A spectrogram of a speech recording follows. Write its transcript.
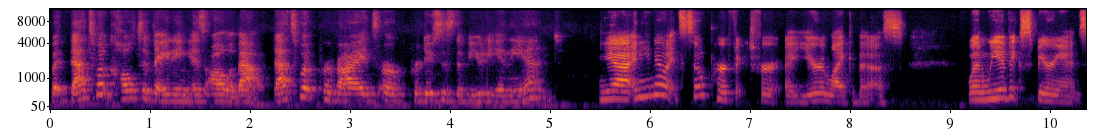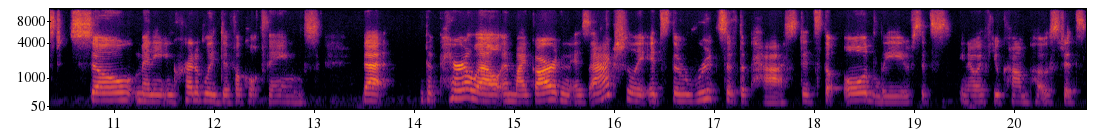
but that's what cultivating is all about. That's what provides or produces the beauty in the end. Yeah. And you know, it's so perfect for a year like this when we have experienced so many incredibly difficult things that the parallel in my garden is actually it's the roots of the past it's the old leaves it's you know if you compost it's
